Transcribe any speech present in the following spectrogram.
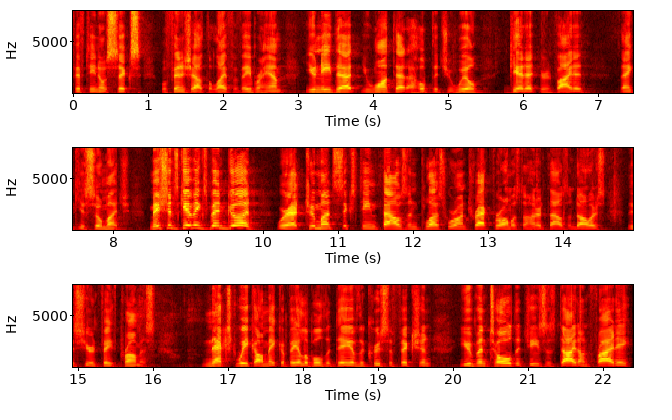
1506. We'll finish out the life of Abraham. You need that. You want that. I hope that you will get it. You're invited. Thank you so much. Missions giving's been good. We're at two months, 16,000 plus. We're on track for almost $100,000 this year in Faith Promise. Next week, I'll make available the day of the crucifixion. You've been told that Jesus died on Friday,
